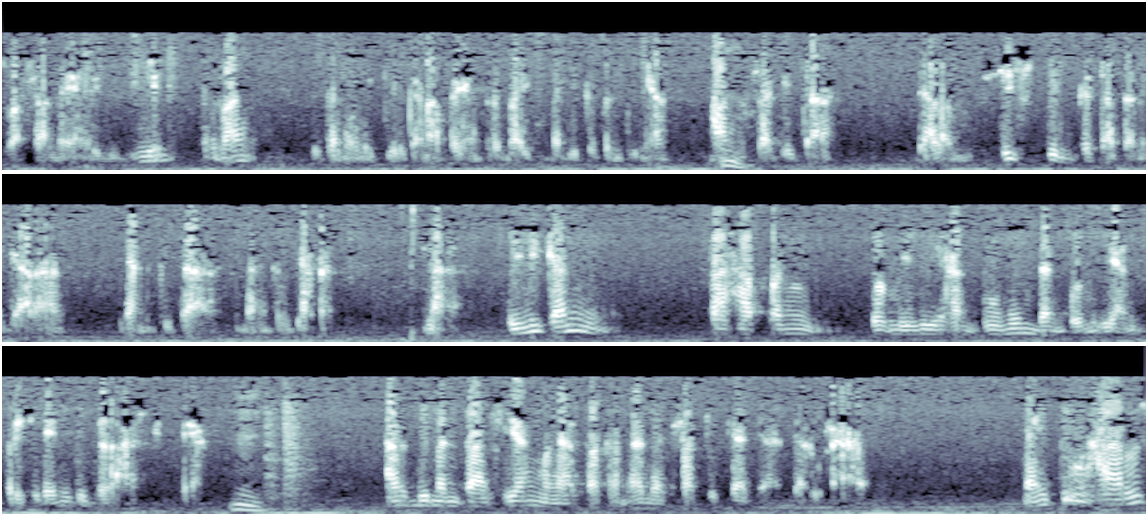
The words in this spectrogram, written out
suasana yang lebih dingin tenang kita memikirkan apa yang terbaik bagi kepentingan bangsa hmm. kita dalam sistem ketatanegaraan yang kita sedang kerjakan. Nah, ini kan tahapan pemilihan umum dan pemilihan presiden itu jelas. Ya. Hmm. Argumentasi yang mengatakan ada satu keadaan darurat. Nah itu harus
